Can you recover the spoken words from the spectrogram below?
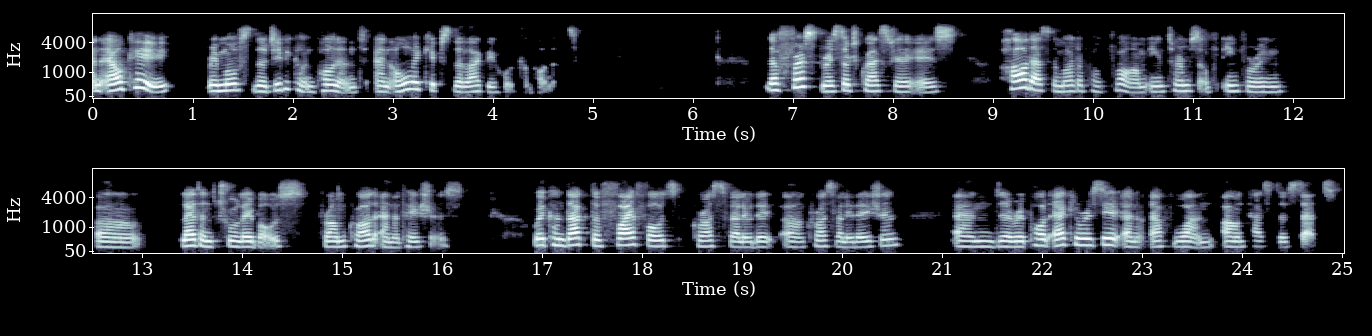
And LK removes the GP component and only keeps the likelihood component. The first research question is, how does the model perform in terms of inferring uh, latent true labels from crowd annotations? We conduct the five-fold cross-validation uh, cross and report accuracy and F1 on test sets.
